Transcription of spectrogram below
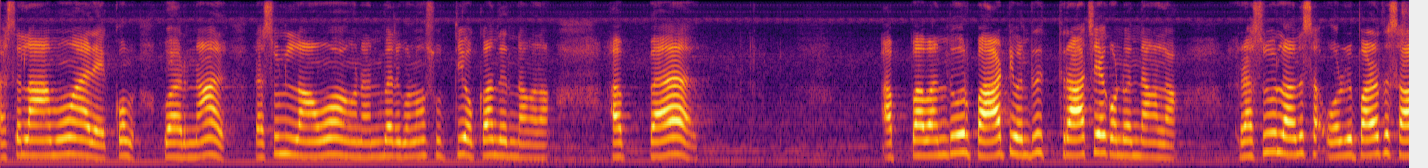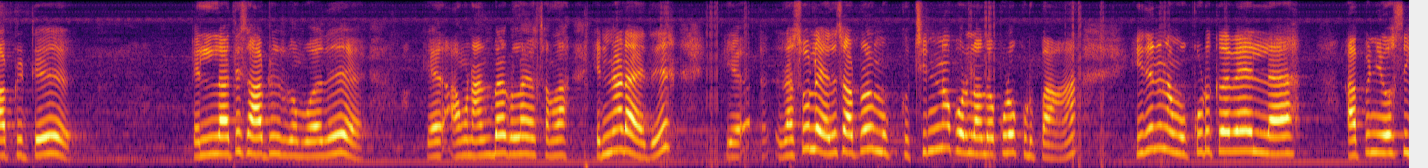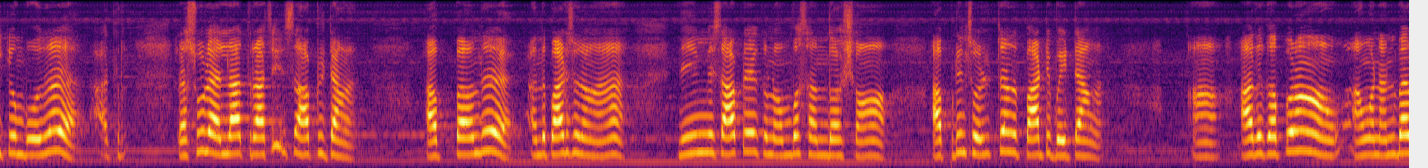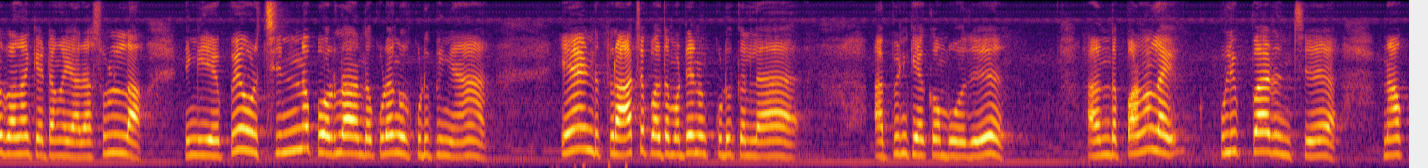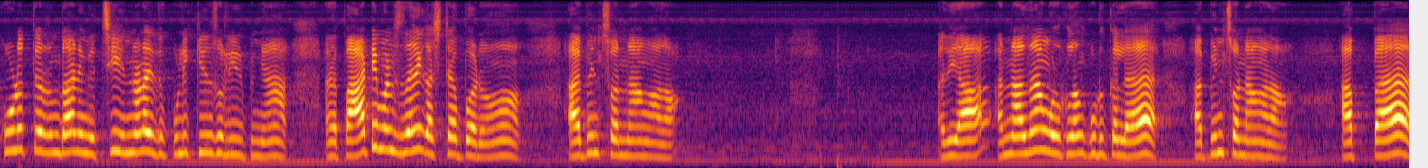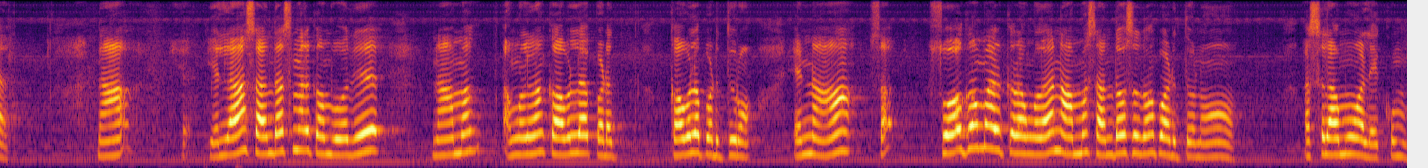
அசலாமும் அலைக்கும். ஒரு நாள் ரசுல்லாவும் அவங்க நண்பர்களும் சுற்றி உட்காந்துருந்தாங்களாம் அப்போ அப்போ வந்து ஒரு பாட்டி வந்து திராட்சையை கொண்டு வந்தாங்களாம். ரசூலா வந்து ஒரு பழத்தை சாப்பிட்டுட்டு எல்லாத்தையும் சாப்பிட்டுட்டு இருக்கும்போது எ- அவங்க நண்பர்கள்லாம் யோசிச்சாங்களா என்னடா இது? ரசூலில் ரசூலை எது சாப்பிட்டாலும் நமக்கு சின்ன பொருளாக இருந்தால் கூட கொடுப்பாங்க. இதுன்னு நம்ம கொடுக்கவே இல்லை? அப்படின்னு யோசிக்கும்போது ரசூலை எல்லா திராட்சையும் சாப்பிட்டுட்டாங்க. அப்போ வந்து அந்த பாட்டி சொன்னாங்க நீங்கள் சாப்பிட்டதுக்கு ரொம்ப சந்தோஷம் அப்படின்னு சொல்லிட்டு அந்த பாட்டி போயிட்டாங்க. ஆ, அதுக்கப்புறம் அவங்க நண்பர்கள்லாம் கேட்டாங்க யார் ரசூல்லா நீங்கள் எப்பயும் ஒரு சின்ன பொருளாக இருந்தால் கூட எங்களுக்கு கொடுப்பீங்க. ஏன் இந்த திராட்சை பழத்தை மட்டும் எனக்கு கொடுக்கல? அப்படின்னு கேட்கும்போது அந்த பழம் லை புளிப்பாக இருந்துச்சு. நான் கொடுத்துருந்தா நீங்கள் சி என்னடா இது குளிக்குன்னு சொல்லியிருப்பீங்க? அந்த பாட்டி மனசு தானே கஷ்டப்படும் அப்படின்னு சொன்னாங்களாம். அது யா அதனால தான் உங்களுக்குலாம் கொடுக்கல அப்படின்னு சொன்னாங்களாம். அப்போ நான் எல்லாம் சந்தோஷமாக இருக்கும்போது நாம் அவங்களெல்லாம் கவலைப்பட கவலைப்படுத்துகிறோம் ஏன்னா ச சோகமாக இருக்கிறவங்கள நாம் சந்தோஷமாக படுத்தணும். அஸ்ஸலாமு அலைக்கும்.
